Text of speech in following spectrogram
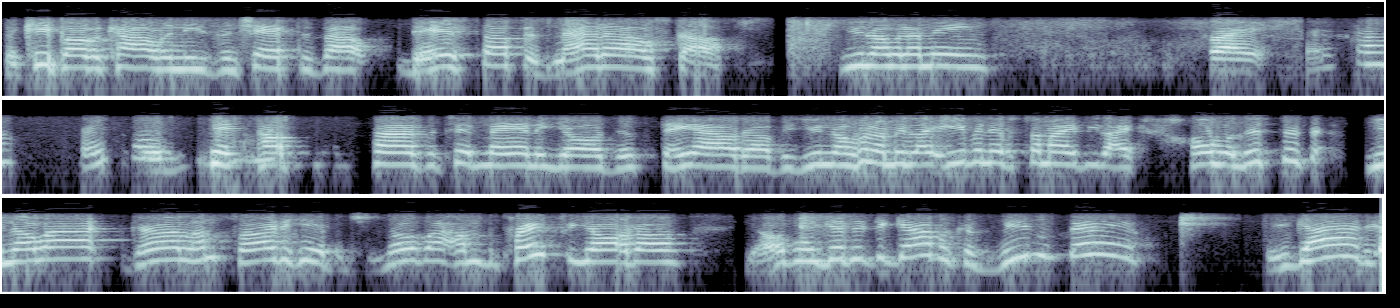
But keep other colonies and chapters out. Their stuff is not our stuff. You know what I mean? Right. There you go. There you go. Can't help positive man and y'all just stay out of it. You know what I mean? Like even if somebody be like, Oh well this is you know what, girl, I'm sorry to hear, but you know what, I'm to pray for y'all though. Y'all gonna get it together because we was there. We got it.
